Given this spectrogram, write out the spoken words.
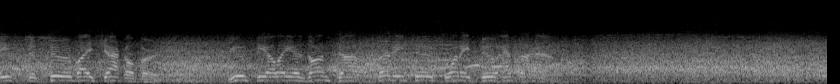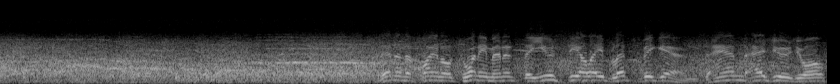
Leads to two by Shackelford. UCLA is on top 32-22 at the half. Then in the final 20 minutes, the UCLA blitz begins. And as usual,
